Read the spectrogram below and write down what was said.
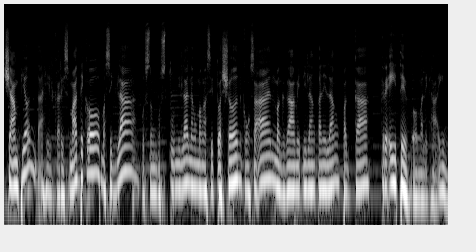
champion dahil karismatiko, masigla, gustong gusto nila ng mga sitwasyon kung saan magagamit nila ang kanilang pagka-creative o malikhain.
